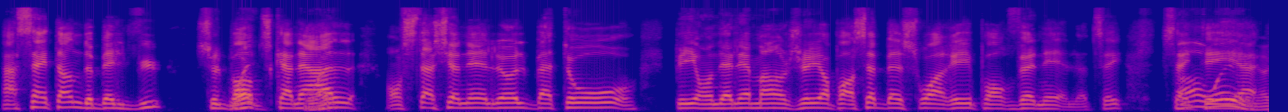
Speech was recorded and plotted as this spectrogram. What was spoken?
à Sainte-Anne-de-Bellevue, sur le bord Ouais, du canal. On stationnait là, le bateau, puis on allait manger, on passait de belles soirées, puis on revenait. Là, tu sais. ça, a Ah été, ouais, euh,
